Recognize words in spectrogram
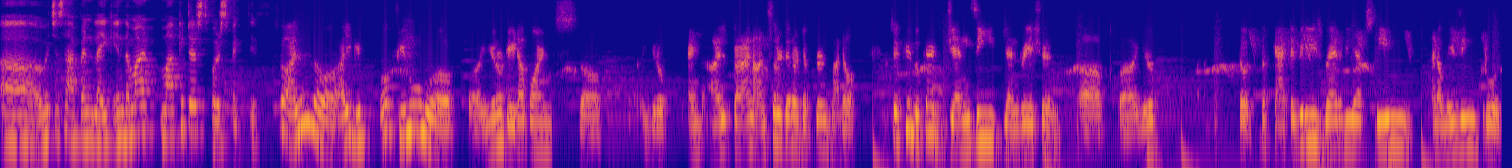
uh, which has happened like in the mar- marketer's perspective so i'll uh, i'll give a few uh, uh you know data points uh, you know and i'll try and answer it in a different manner so if you look at gen z generation uh, you know the, the categories where we have seen an amazing growth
